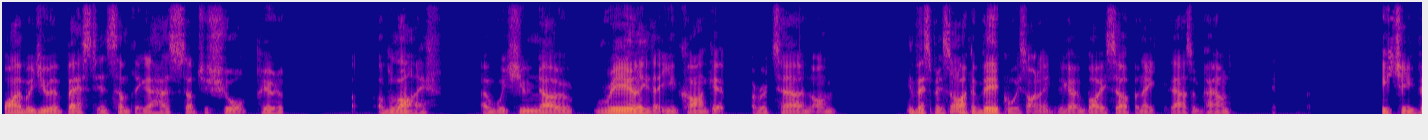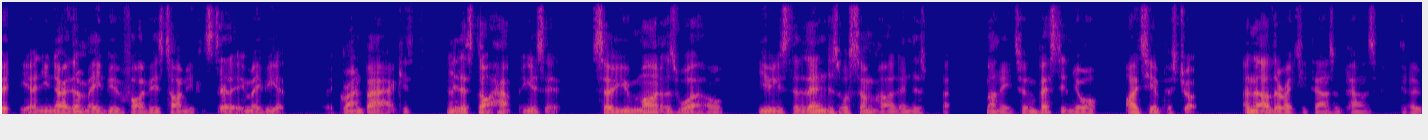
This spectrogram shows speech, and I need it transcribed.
why would you invest in something that has such a short period of, of life and which you know really that you can't get a return on investment? It's not like a vehicle. It's not like you go and buy yourself an 80,000 pound HGV and you know that hmm. maybe in five years time you can sell it and maybe get a grand back. It's, Mm. That's not happening, is it? So you might as well use the lenders or some kind of lenders uh, money to invest in your IT infrastructure and the other 80,000 pounds, you know,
